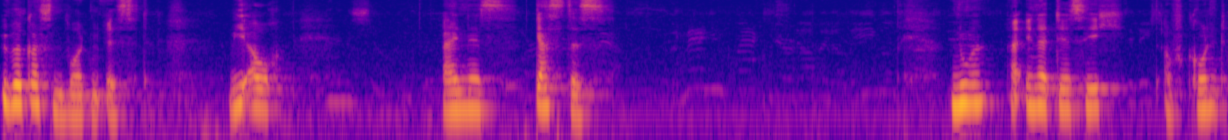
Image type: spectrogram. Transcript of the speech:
übergossen worden ist, wie auch eines Gastes. Nur erinnerte sich aufgrund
